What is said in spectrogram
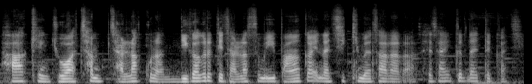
하악행 좋아 참 잘났구나. 네가 그렇게 잘났으면 이 방앗간이나 지키며 살아라. 세상이 끝날 때까지.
